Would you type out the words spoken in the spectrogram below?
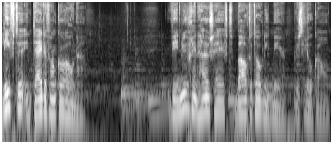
Liefde in tijden van corona. Wie nu geen huis heeft, bouwt het ook niet meer, wist Rielke al.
